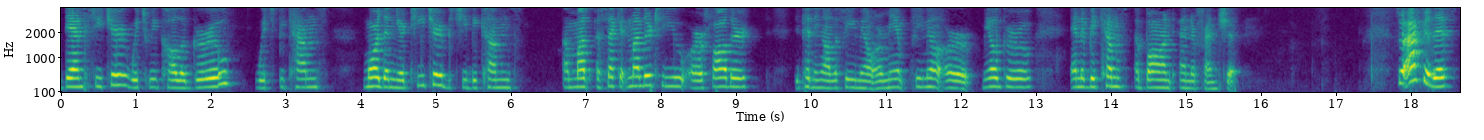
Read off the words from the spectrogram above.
dance teacher, which we call a guru, which becomes more than your teacher, but she becomes a mother, a second mother to you, or a father, depending on the female or ma- female or male guru, and it becomes a bond and a friendship. So after this,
